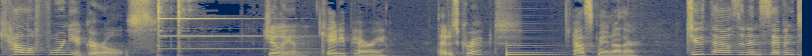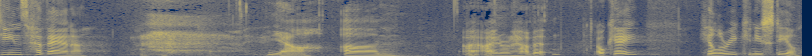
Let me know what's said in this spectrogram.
California Girls. Jillian. Katy Perry. That is correct. Ask me another. 2017's Havana. Yeah. Um, I, I don't have it. Okay. Hillary, can you steal?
